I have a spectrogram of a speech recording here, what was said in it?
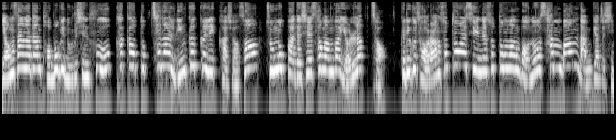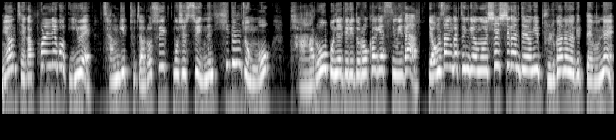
영상 하단 더보기 누르신 후 카카오톡 채널 링크 클릭하셔서 종목 받으실 성함과 연락처 그리고 저랑 소통할 수 있는 소통방 번호 3번 남겨주시면 제가 폴리곤 이외 장기 투자로 수익 보실 수 있는 히든 종목 바로 보내드리도록 하겠습니다. 영상 같은 경우 실시간 대응이 불가능하기 때문에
